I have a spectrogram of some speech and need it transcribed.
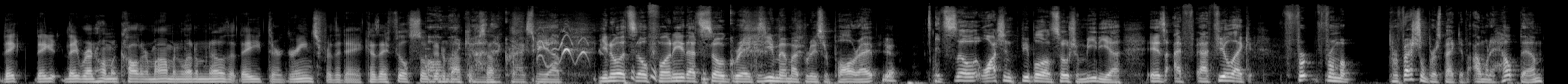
they they they run home and call their mom and let them know that they eat their greens for the day because they feel so good oh my about god, themselves. that cracks me up. You know what's so funny? That's so great because you met my producer Paul, right? Yeah. It's so watching people on social media is I, I feel like for, from a professional perspective, I want to help them,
